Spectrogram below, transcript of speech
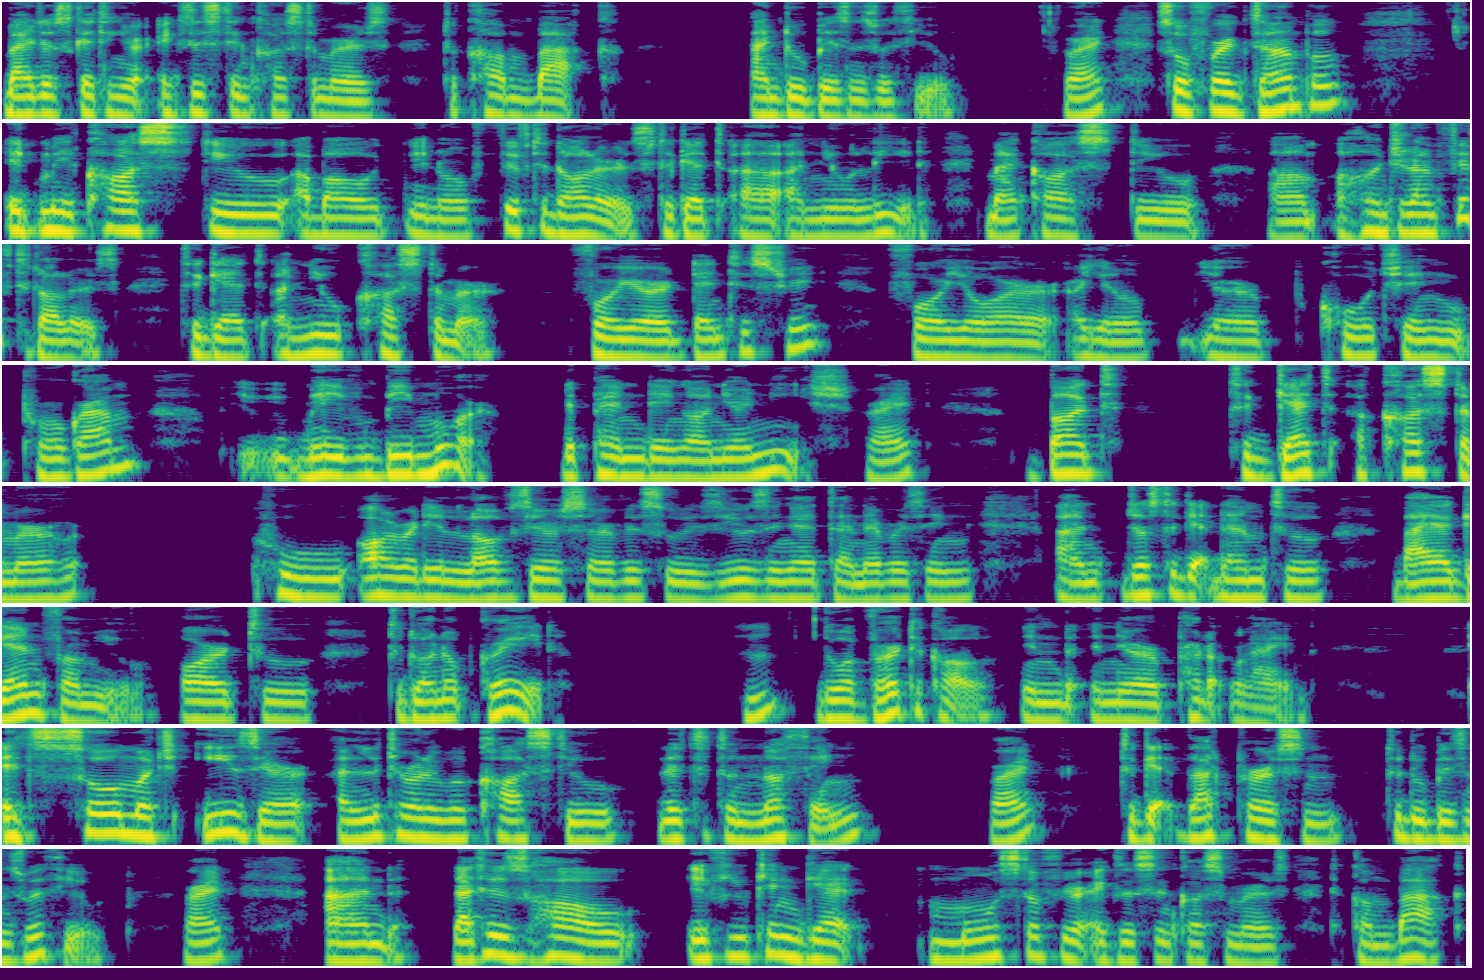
by just getting your existing customers to come back and do business with you right? So for example it may cost you about you know $50 to get a, a new lead. It might cost you um, $150 to get a new customer for your dentistry for your you know your coaching program. It may even be more depending on your niche right but to get a customer who already loves your service, who is using it and everything, and just to get them to buy again from you or to to do an upgrade, hmm? do a vertical in in your product line. It's so much easier and literally will cost you little to nothing, right? To get that person to do business with you, right? And that is how if you can get most of your existing customers to come back,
